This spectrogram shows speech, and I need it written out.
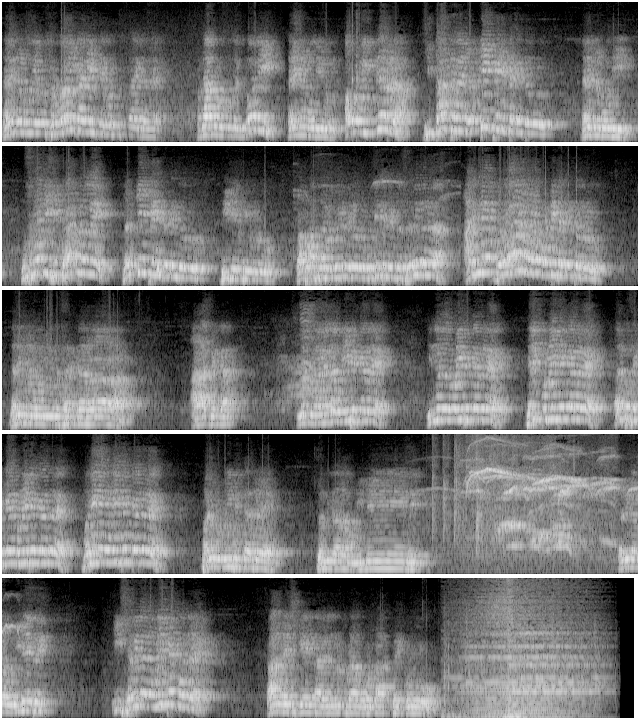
ನರೇಂದ್ರ ಮೋದಿ ಅವರು ಸರ್ವಾಧಿಕಾರಿಯಂತೆ ವರ್ತಿಸ್ತಾ ಇದ್ದಾರೆ. ಪ್ರಜಾಪ್ರಭುತ್ವದ ವಿರೋಧಿ ನರೇಂದ್ರ ಮೋದಿಯವರು ಅವರು. ಇದ್ದರನ್ನ ಸಿದ್ಧಾಂತದಲ್ಲಿ ಇಟ್ಟಿರ್ತಕ್ಕಂಥವರು ನರೇಂದ್ರ ಮೋದಿ ಮುಸ್ಲಾಮಿ ಸಿದ್ಧಾಂತದಲ್ಲಿ ನಂಬಿಕೆ ಕೇಳಿರ್ತಕ್ಕಂಥವರು ಬಿಜೆಪಿಯವರು ಬಾಬಾ ಸಾಹೇಬ್ ಅಂಬೇಡ್ಕರ್ ಕೊಟ್ಟಿರ್ತಕ್ಕಂಥ ಸಂವಿಧಾನ ಅದನ್ನೇ ಪರವಾಗಿ ಕೊಟ್ಟಿರ್ತಕ್ಕಂಥವರು ನರೇಂದ್ರ ಮೋದಿಯವರ ಸರ್ಕಾರ. ಆಗ್ಬೇಕಾ ಇವತ್ತು ನಾವೆಲ್ಲ ಉಳಿಬೇಕಾದ್ರೆ ಹಿಂದುಳಿದ ಉಳಿಬೇಕಾದ್ರೆ ದಲಿತ ಉಳಿಬೇಕಾದ್ರೆ ಅಲ್ಪಸಂಖ್ಯಾತ ಉಳಿಬೇಕಾದ್ರೆ, ಮಹಿಳೆಯರು ಉಳಿಬೇಕಾದ್ರೆ, ಬಡವರು ಉಳಿಬೇಕಾದ್ರೆ ಸಂವಿಧಾನ ಉಳಿಲೇಬೇಕು. ಸಂವಿಧಾನ ಉಳಿಲೇಬೇಕು. ಈ ಸಂವಿಧಾನ ಉಳಿಬೇಕು ಅಂದ್ರೆ ಕಾಂಗ್ರೆಸ್ಗೆ ತಾವೆಲ್ಲರೂ ಕೂಡ ಓಟ್ ಹಾಕಬೇಕು.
